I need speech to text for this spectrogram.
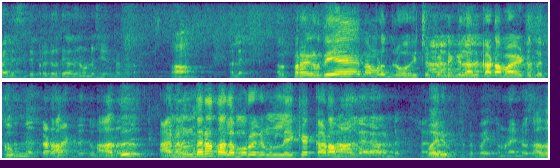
പരിസ്ഥിതി പ്രകൃതി അതിനോട് ചെയ്യേണ്ട കടം. അല്ലേ? പ്രകൃതിയെ നമ്മൾ ദ്രോഹിച്ചിട്ടുണ്ടെങ്കിൽ അത് കടമായിട്ട് നിൽക്കും. അത് അനന്തര തലമുറകളിലേക്ക് കടം വരാറുണ്ട്. വരും. അത്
